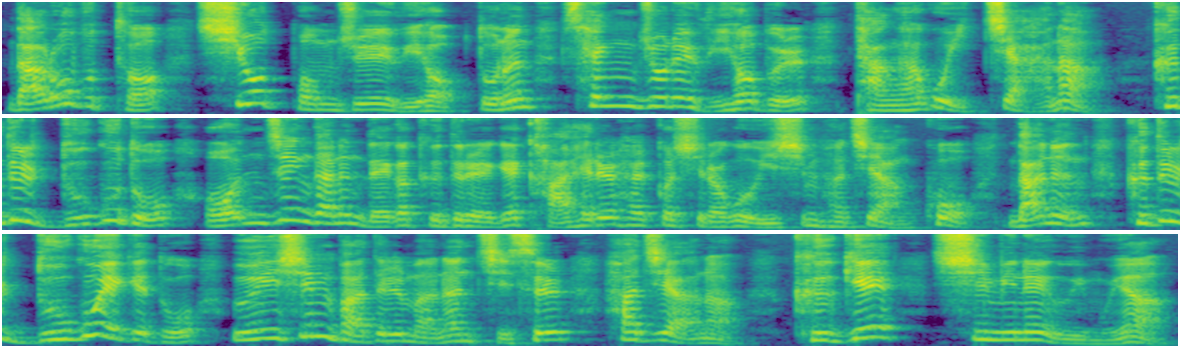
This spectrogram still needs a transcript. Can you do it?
나로부터 시옷 범죄의 위협 또는 생존의 위협을 당하고 있지 않아. 그들 누구도 언젠가는 내가 그들에게 가해를 할 것이라고 의심하지 않고 나는 그들 누구에게도 의심받을 만한 짓을 하지 않아. 그게 시민의 의무야.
